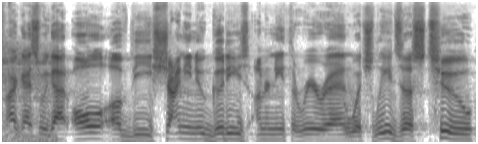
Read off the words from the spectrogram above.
All right, guys, so we got all of the shiny new goodies underneath the rear end, which leads us to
